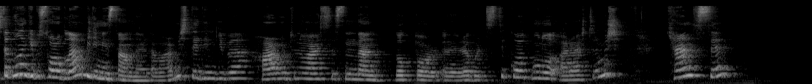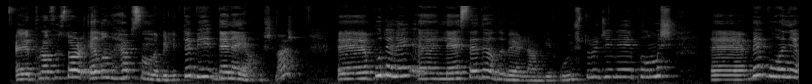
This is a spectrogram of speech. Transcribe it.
İşte bunun gibi sorgulayan bilim insanları da varmış. Dediğim gibi Harvard Üniversitesi'nden Doktor e, Robert Stickgold bunu araştırmış. Kendisi e, Profesör Alan Hepson'la birlikte bir deney yapmışlar. E, bu deney LSD adı verilen bir uyuşturucu ile yapılmış. Ve bu hani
